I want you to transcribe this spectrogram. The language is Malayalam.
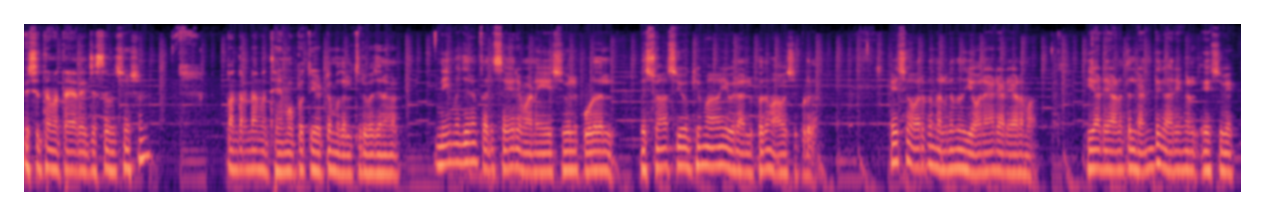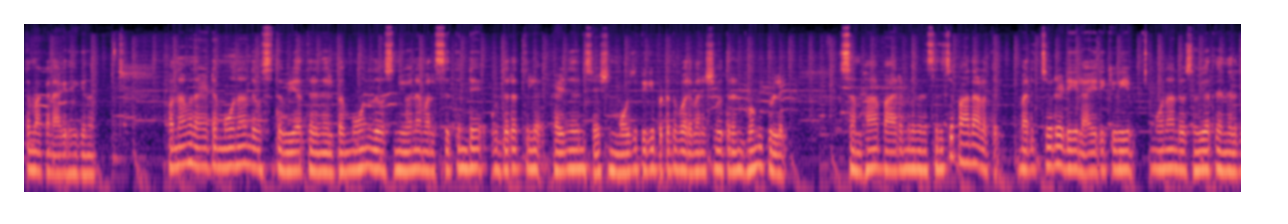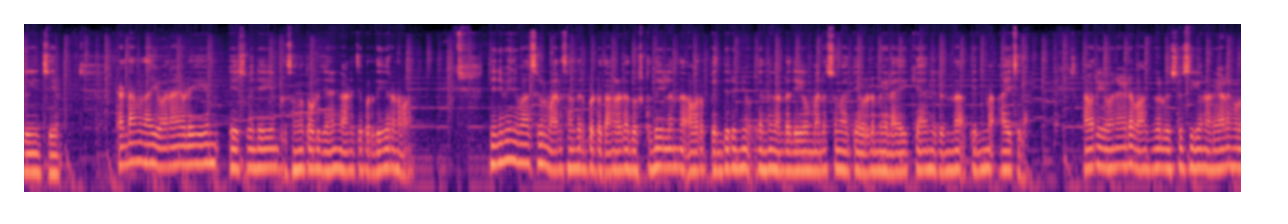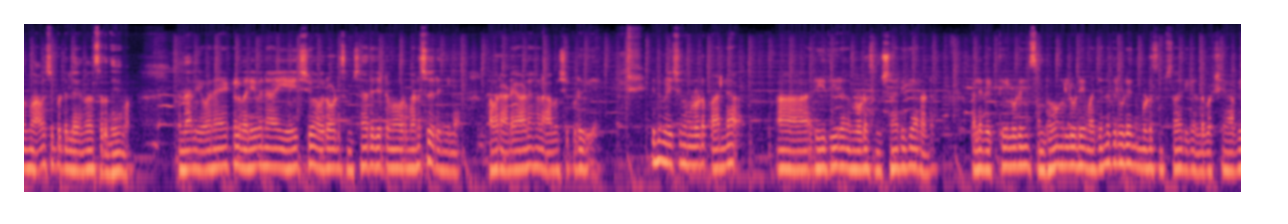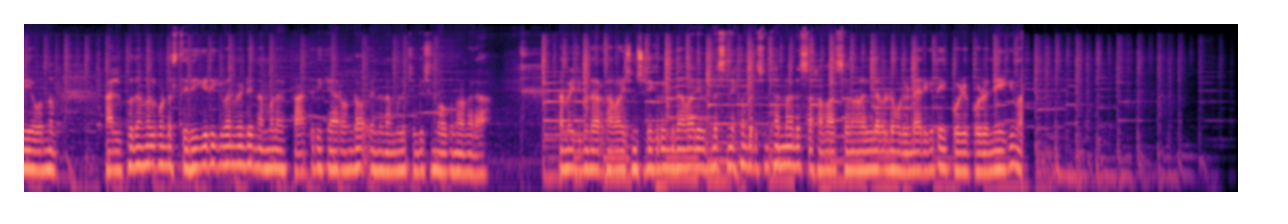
വിശുദ്ധ മത്തായ രജസവിശേഷം പന്ത്രണ്ടാം അധ്യായം മുപ്പത്തിയെട്ട് മുതൽ തിരുവചനങ്ങൾ. നിയമജനം പരിസേരമാണ് യേശുവിൽ കൂടുതൽ വിശ്വാസയോഗ്യമായ ഒരു അത്ഭുതം ആവശ്യപ്പെടുക. യേശു അവർക്ക് നൽകുന്നത് യോനയുടെ അടയാളമാണ്. ഈ അടയാളത്തിൽ രണ്ട് കാര്യങ്ങൾ യേശു വ്യക്തമാക്കാൻ ആഗ്രഹിക്കുന്നു. ഒന്നാമതായിട്ട് മൂന്നാം ദിവസത്തെ ഉയർത്തെഴുന്നേൽപ്പ് മൂന്ന് ദിവസം യോന മത്സ്യത്തിന്റെ ഉദരത്തിൽ കഴിഞ്ഞതിന് ശേഷം മോചിപ്പിക്കപ്പെട്ടതുപോലെ മനുഷ്യപുത്രൻ ഭൂമിക്കുള്ളിൽ സംഭാ പാരമ്പര്യമനുസരിച്ച് പാതാളത്തിൽ മരിച്ചവരുടെ ഇടയിലായിരിക്കുകയും മൂന്നാം ദിവസം ഉയർത്തെഴുന്നേൽക്കുകയും ചെയ്യും. രണ്ടാമതായി യോനായുടെയും യേശുവിന്റെയും പ്രസംഗത്തോട് ജനം കാണിച്ച പ്രതികരണമാണ്. നിനിമേ നിവാസികൾ മാനസാന്തരപ്പെട്ടു തങ്ങളുടെ ദുഷ്ടതയിൽ നിന്ന് അവർ പിന്തിരിഞ്ഞു എന്ന് കണ്ട ദൈവം മനസ്സുമാറ്റി അവരുടെ മേൽ അയക്കാനിരുന്ന തിന്മ അയച്ചില്ല. അവർ യോനയുടെ വാക്കുകൾ വിശ്വസിക്കാൻ അടയാളങ്ങളൊന്നും ആവശ്യപ്പെട്ടില്ല എന്നത് ശ്രദ്ധേയമാണ്. എന്നാൽ യോനയേക്കാൾ വലിയവനായ യേശു അവരോട് സംസാരിച്ചിട്ടും അവർ മനസ്സുവരുന്നില്ല അവർ അടയാളങ്ങൾ ആവശ്യപ്പെടുകയാണ് ഇന്നും യേശു നമ്മളോട് പല രീതിയിൽ നമ്മളോട് സംസാരിക്കാറുണ്ട്. പല വ്യക്തികളുടെയും സംഭവങ്ങളിലൂടെയും വചനത്തിലൂടെയും നമ്മളോട് സംസാരിക്കാറുണ്ട്. പക്ഷേ അവയെ ഒന്നും അത്ഭുതങ്ങൾ കൊണ്ട് സ്ഥിരീകരിക്കുവാൻ വേണ്ടി നമ്മൾ കാത്തിരിക്കാറുണ്ടോ എന്ന് നമ്മൾ ചിന്തിച്ച് നോക്കുന്നതല്ല നമ്മെ ജീവന്റെ അർത്ഥാവായ ശംസരിക്കുകയും പിതാവായ സ്നേഹം പരിശുദ്ധാത്മാവിന്റെ സഹവാസം എല്ലാവരുടെ കൂടി ഉണ്ടായിരിക്കട്ടെ. ഇപ്പോഴെപ്പോഴും നീക്കും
